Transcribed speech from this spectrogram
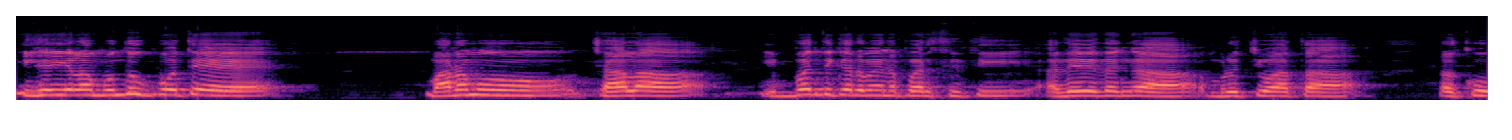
ఇక ఇలా ముందుకు పోతే మనము చాలా ఇబ్బందికరమైన పరిస్థితి అదేవిధంగా మృత్యువాతకు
